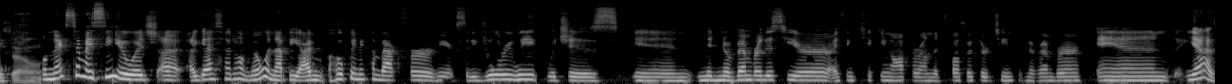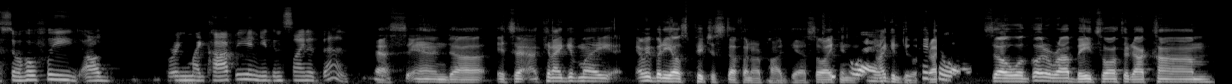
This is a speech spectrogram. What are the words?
Okay. So. Well, next time I see you, which uh, I guess I don't know when that be, I'm hoping to come back for New York City Jewelry Week, which is in mid November this year. I think kicking off around the 12th or 13th of November. And yeah, so hopefully I'll bring my copy and you can sign it then. Yes, and uh, it's a, can I give my everybody else pitches stuff on our podcast, so I can. I can do it. Right? So we'll go to robbatesauthor.com.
